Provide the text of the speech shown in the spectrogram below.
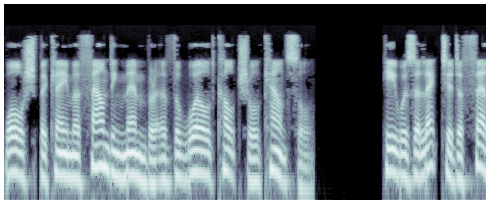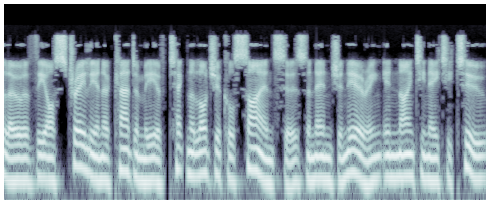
Walsh became a founding member of the World Cultural Council. He was elected a Fellow of the Australian Academy of Technological Sciences and Engineering in 1982.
